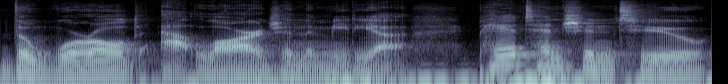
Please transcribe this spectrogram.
the world at large and the media. Pay attention to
